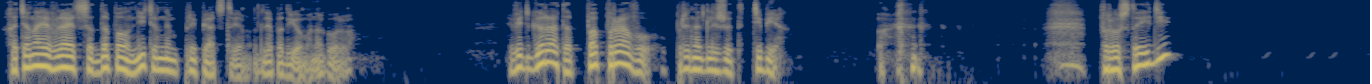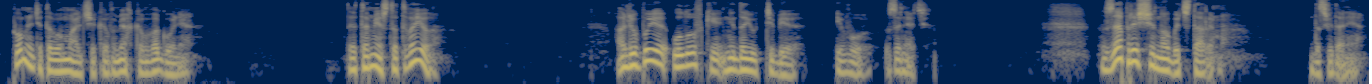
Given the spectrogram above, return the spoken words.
хотя она является дополнительным препятствием для подъема на гору. Ведь гора-то по праву принадлежит тебе. Просто иди. Помните того мальчика в мягком вагоне? Это место твое. а любые уловки не дают тебе его занять. Запрещено быть старым. До свидания.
